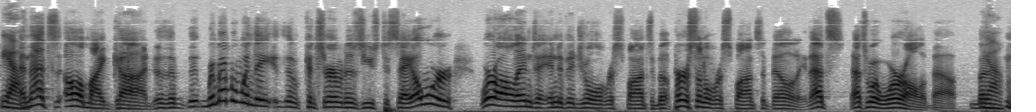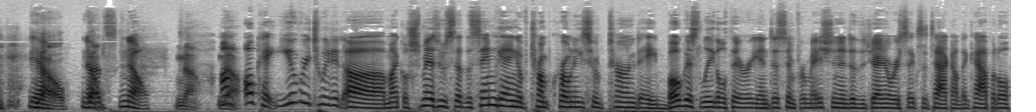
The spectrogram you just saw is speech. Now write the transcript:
Yeah. And that's oh my God. The, the- remember when they the conservatives used to say, "Oh, we're we're all into individual responsibility, personal responsibility." That's that's what we're all about. But Yeah. Yeah. no, No. that's no. No, Um, no. okay, you retweeted uh, Michael Schmidt, who said the same gang of Trump cronies who turned a bogus legal theory and disinformation into the January 6th attack on the Capitol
